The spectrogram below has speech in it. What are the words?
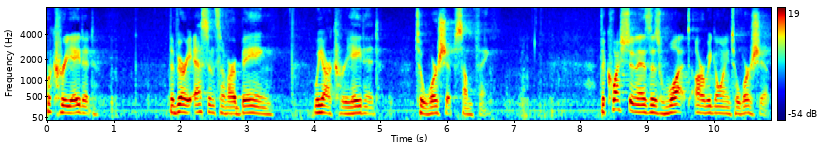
We're created. The very essence of our being we are created to worship something. The question is is what are we going to worship?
